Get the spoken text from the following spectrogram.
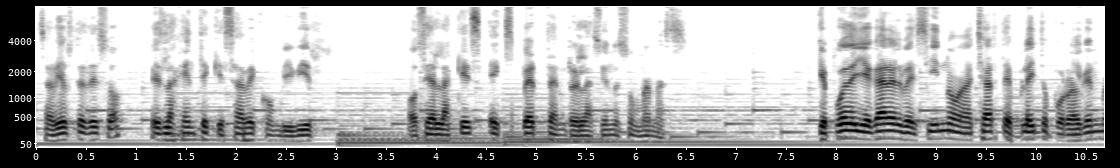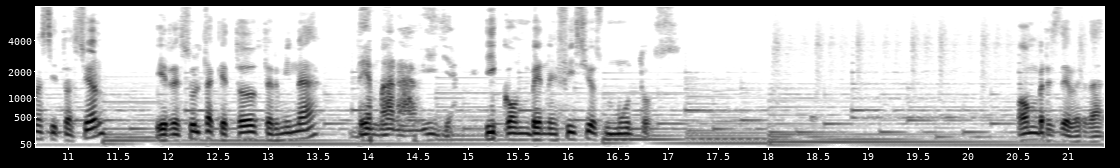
¿Sabía usted eso? Es la gente que sabe convivir, o sea, la que es experta en relaciones humanas que puede llegar el vecino a echarte pleito por alguna situación y resulta que todo termina de maravilla y con beneficios mutuos. Hombres de verdad,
